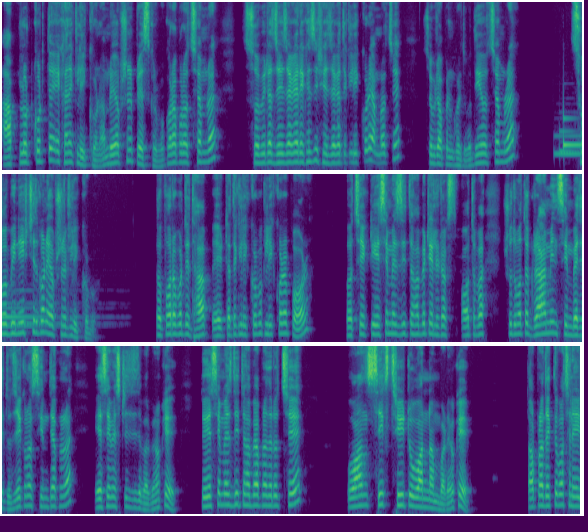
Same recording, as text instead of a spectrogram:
আপলোড করতে এখানে ক্লিক করুন, আমরা এই অপশানে প্রেস করব। করার পর হচ্ছে আমরা ছবিটা যে জায়গায় রেখেছি সেই জায়গাতে ক্লিক করে আমরা হচ্ছে ছবিটা ওপেন করে দেবো। দিয়ে হচ্ছে আমরা ছবি নিশ্চিত করে এই অপশনে ক্লিক করব। তো পরবর্তী ধাপ, এটাতে ক্লিক করব। ক্লিক করার পর হচ্ছে একটি এস এম এস দিতে হবে টেলিটক্স অথবা শুধুমাত্র গ্রামীণ সিম ব্যতীত যে কোনো সিমতে আপনারা এস এম এসটি দিতে পারবেন ওকে তো এস এম এস দিতে হবে আপনাদের হচ্ছে one six three two one নাম্বারে ওকে তো আপনারা দেখতে পাচ্ছেন এই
